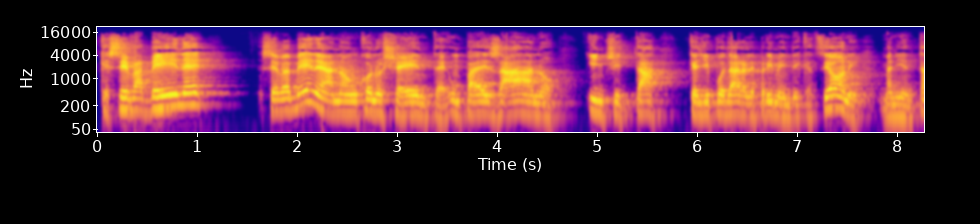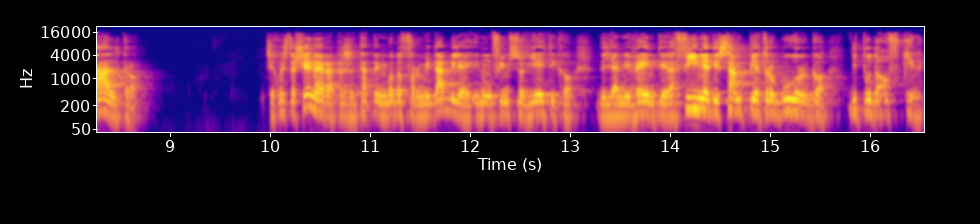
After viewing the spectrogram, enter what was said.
che se va bene, se va bene hanno un conoscente, un paesano in città che gli può dare le prime indicazioni, ma nient'altro. Cioè, questa scena è rappresentata in modo formidabile in un film sovietico degli anni venti, La fine di San Pietroburgo di Pudovkin,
